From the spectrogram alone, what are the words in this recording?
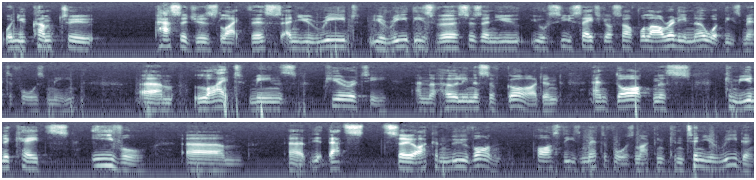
when you come to passages like this and you read, you read these verses and you, you, you say to yourself, well, I already know what these metaphors mean. Um, light means purity and the holiness of God, and, and darkness communicates evil. Um, uh, that's so I can move on past these metaphors and I can continue reading.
